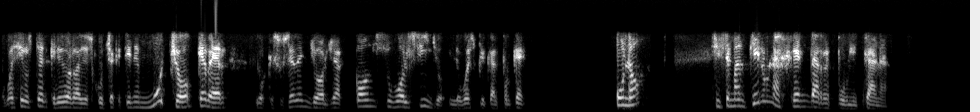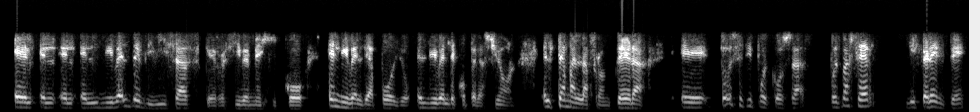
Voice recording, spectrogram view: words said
le voy a decir a usted, querido Radio Escucha, que tiene mucho que ver lo que sucede en Georgia con su bolsillo. Y le voy a explicar por qué. Uno, si se mantiene una agenda republicana, el, el, el, nivel de divisas que recibe México, el nivel de apoyo, el nivel de cooperación, el tema en la frontera, eh, todo ese tipo de cosas, pues va a ser diferente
